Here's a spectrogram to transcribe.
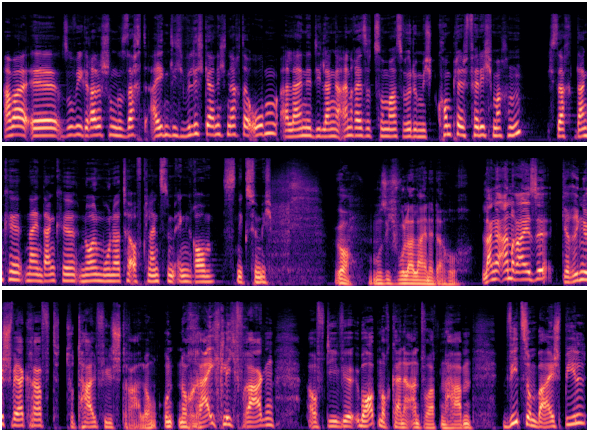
Aber äh, so wie gerade schon gesagt, eigentlich will ich gar nicht nach da oben. Alleine die lange Anreise zum Mars würde mich komplett fertig machen. Ich sag danke, nein danke, neun Monate auf kleinstem engen Raum ist nix für mich. Ja, muss ich wohl alleine da hoch. Lange Anreise, geringe Schwerkraft, total viel Strahlung und noch reichlich Fragen, auf die wir überhaupt noch keine Antworten haben. Wie zum Beispiel,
